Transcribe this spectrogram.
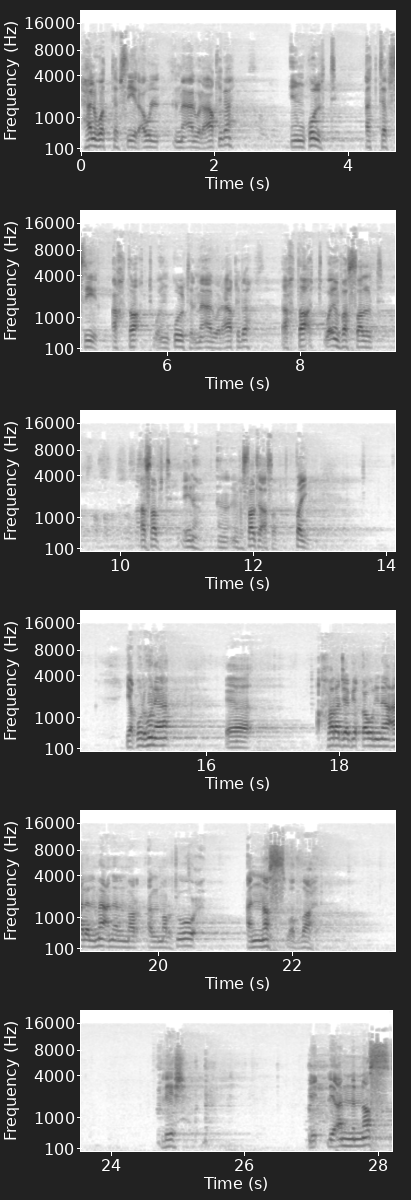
هل هو التفسير أو المآل والعاقبة؟ إن قلت التفسير أخطأت وإن قلت المآل والعاقبة أخطأت وإن فصلت أصبت. أي نعم. إن فصلت أصبت طيب. يقول هنا آه، خرج بقولنا على المعنى المرجوح النص والظاهر. ليش؟ لأن النص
